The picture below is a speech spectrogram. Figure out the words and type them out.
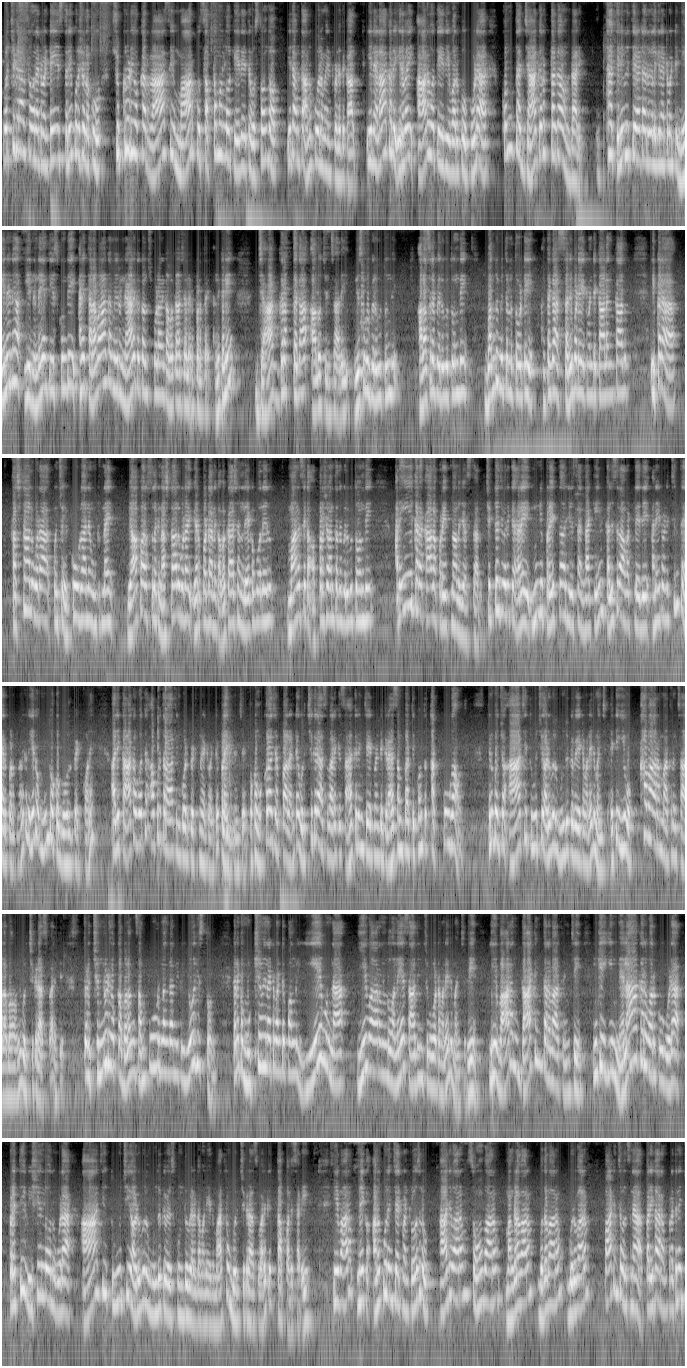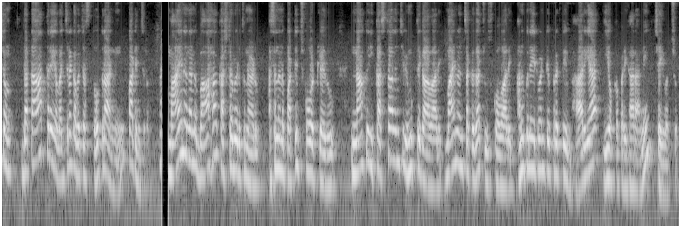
వృశ్చిక రాశిలో ఉన్నటువంటి స్త్రీ పురుషులకు శుక్రుడి యొక్క రాశి మార్పు సప్తమంలోకి ఏదైతే వస్తుందో ఇది అంత అనుకూలమైనటువంటిది కాదు. ఈ నెలాఖరు ఇరవై ఆరవ తేదీ వరకు కూడా కొంత జాగ్రత్తగా ఉండాలి. ఇంత తెలివితేటలు కలిగినటువంటి నేనైనా ఈ నిర్ణయం తీసుకుంది అని తర్వాత మీరు నేలకు కలుసుకోవడానికి అవకాశాలు ఏర్పడతాయి. అందుకని జాగ్రత్తగా ఆలోచించాలి. విసుగు పెరుగుతుంది అలసర పెరుగుతుంది. బంధుమిత్రులతోటి అంతగా సరిపడేటువంటి కాలం కాదు. ఇక్కడ కష్టాలు కూడా కొంచెం ఎక్కువగానే ఉంటున్నాయి. వ్యాపారస్తులకు నష్టాలు కూడా ఏర్పడడానికి అవకాశం లేకపోలేదు. మానసిక అప్రశాంతత పెరుగుతోంది. అనేక రకాల ప్రయత్నాలు చేస్తారు. చిట్ట చివరికి అరే ఇన్ని ప్రయత్నాలు చేస్తాను నాకేం కలిసి రావట్లేదే అనేటువంటి చింత ఏర్పడుతుంది. అందుకని ఏదో ముందు ఒక గోల్ పెట్టుకొని అది కాకపోతే అప్పుడు తర్వాత ఇంకోటి పెట్టుకునేటువంటి ప్రయత్నం చేయండి. ఒక ముక్కలో చెప్పాలంటే వృచ్చిక రాశి వారికి సహకరించేటువంటి గ్రహ సంపత్తి కొంత తక్కువగా ఉంది. కానీ కొంచెం ఆచి తూచి అడుగులు ముందుకు వేయటం అనేది మంచిది. అయితే ఈ ఒక్క వారం మాత్రం చాలా బాగుంది వృచ్చిక రాశి వారికి. ఇక్కడ చంద్రుడి యొక్క బలం సంపూర్ణంగా మీకు యోగిస్తోంది. కనుక ముఖ్యమైనటువంటి పనులు ఏ ఉన్నా ఈ వారంలోనే సాధించుకోవటం అనేది మంచిది. ఈ వారం దాటిన తర్వాత నుంచి ఇంక ఈ నెలాఖరు వరకు కూడా ప్రతి విషయంలోనూ కూడా ఆచి తూచి అడుగులు ముందుకు వేసుకుంటూ వెళ్ళడం అనేది మాత్రం వృచ్చిక రాశి వారికి తప్పనిసరి. ఈ వారం మీకు అనుకూలించేటువంటి రోజులు ఆదివారం సోమవారం మంగళవారం బుధవారం గురువారం పాటించవలసిన పరిహారం ప్రతినిత్యం దత్తాత్రేయ వజ్రకవచ స్తోత్రాన్ని పాటించడం. మా ఆయన నన్ను బాగా కష్టపెడుతున్నాడు. అసలు నన్ను పట్టించుకోవట్లేదు. నాకు ఈ కష్టాల నుంచి విముక్తి కావాలి మా ఆయనను చక్కగా చూసుకోవాలి అనుకునేటువంటి ప్రతి భార్య ఈ యొక్క పరిహారాన్ని చేయవచ్చు.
